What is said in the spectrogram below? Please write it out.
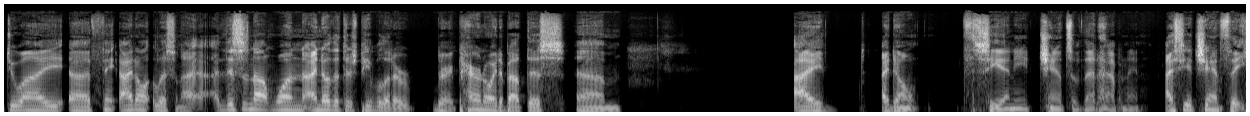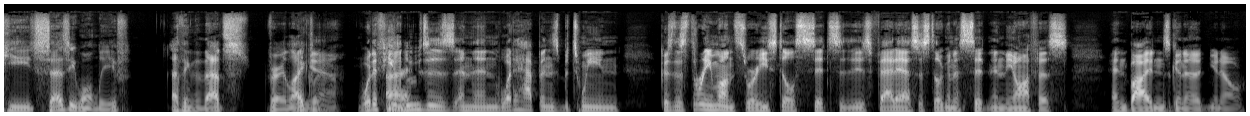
do I uh, think I don't listen? I, I this is not one. I know that there's people that are very paranoid about this. Um, I I don't see any chance of that happening. I see a chance that he says he won't leave. I think that that's very likely. yeah what if he Uh, loses and then what happens between because there's three months where he still sits his fat ass is still going to sit in the office and biden's going to you know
